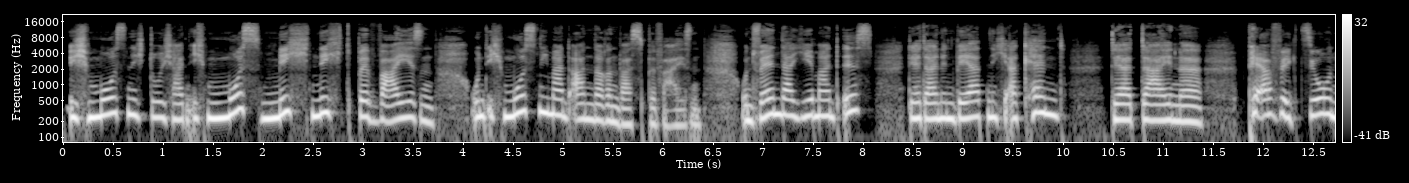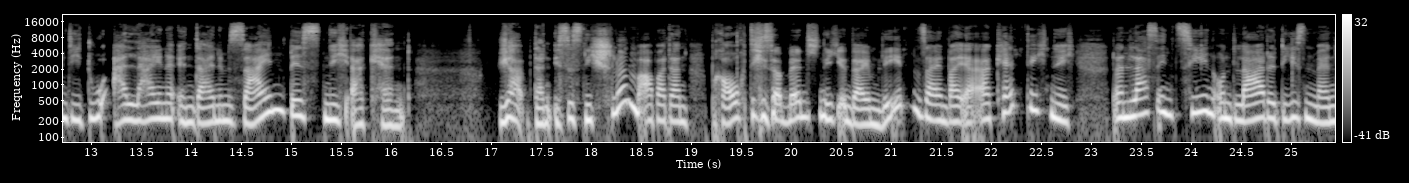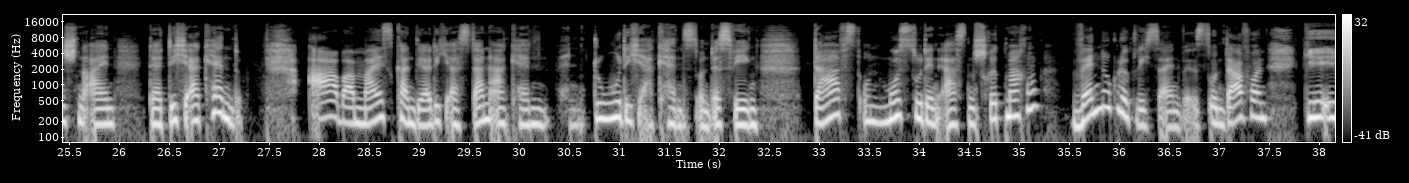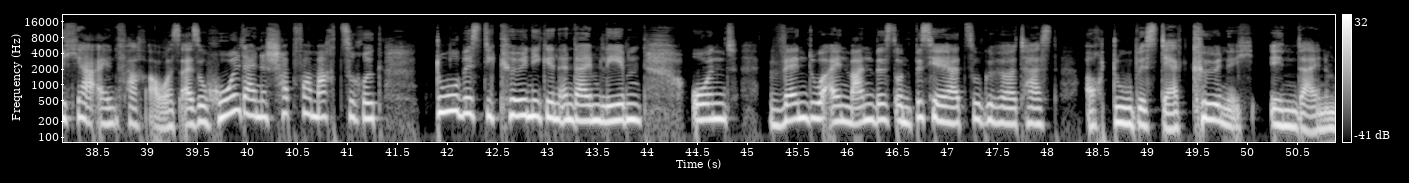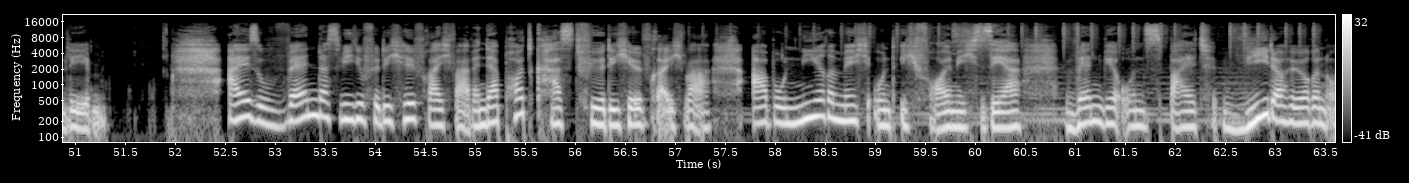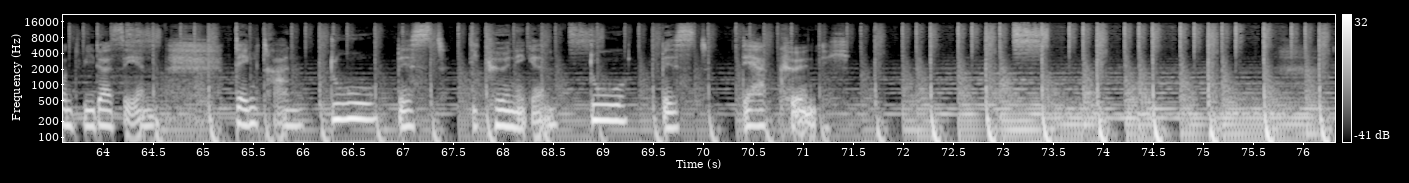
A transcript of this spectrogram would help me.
Ich muss nicht durchhalten. Ich muss mich nicht beweisen. Und ich muss niemand anderen was beweisen. Und wenn da jemand ist, der deinen Wert nicht erkennt, der deine Perfektion, die du alleine in deinem Sein bist, nicht erkennt, ja, dann ist es nicht schlimm, aber dann braucht dieser Mensch nicht in deinem Leben sein, weil er erkennt dich nicht. Dann lass ihn ziehen und lade diesen Menschen ein, der dich erkennt. Aber meist kann der dich erst dann erkennen, wenn du dich erkennst. Und deswegen darfst und musst du den ersten Schritt machen, wenn du glücklich sein willst. Und davon gehe ich ja einfach aus. Also hol deine Schöpfermacht zurück. Du bist die Königin in deinem Leben. Und wenn du ein Mann bist und bisher zugehört hast, auch du bist der König in deinem Leben. Also, wenn das Video für dich hilfreich war, wenn der Podcast für dich hilfreich war, abonniere mich und ich freue mich sehr, wenn wir uns bald wieder hören und wiedersehen. Denk dran, du bist die Königin. Du bist der König.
